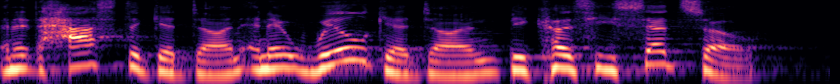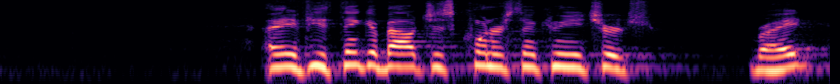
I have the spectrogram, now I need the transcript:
And it has to get done, and it will get done because he said so. I mean, if you think about just Cornerstone Community Church, right?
